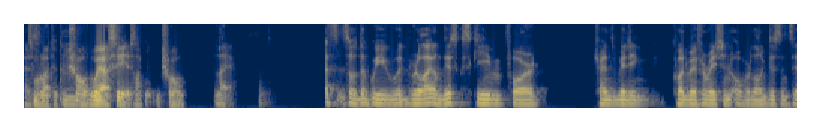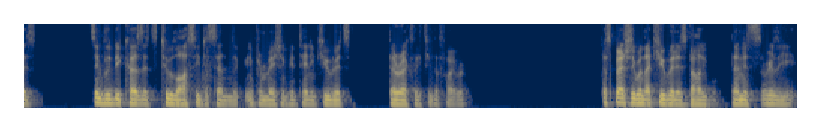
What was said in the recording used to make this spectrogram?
It's more like a control. Mm. The way I see it, it's like a control layer. So that we would rely on this scheme for transmitting quantum information over long distances, simply because it's too lossy to send the information containing qubits directly to the fiber. Especially when that qubit is valuable then it's really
